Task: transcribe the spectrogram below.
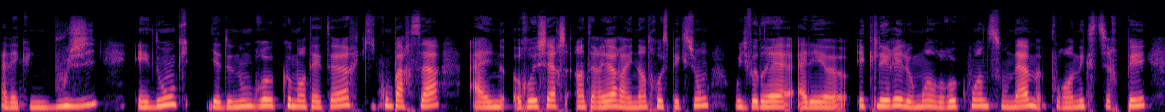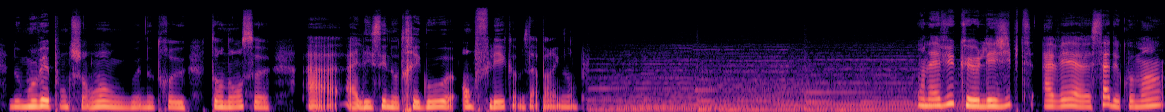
avec une bougie. Et donc, il y a de nombreux commentateurs qui comparent ça à une recherche intérieure, à une introspection où il faudrait aller euh, éclairer le moindre recoin de son âme pour en extirper nos mauvais penchants ou notre tendance à, à laisser notre ego enfler comme ça, par exemple. On a vu que l'Égypte avait euh, ça de commun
